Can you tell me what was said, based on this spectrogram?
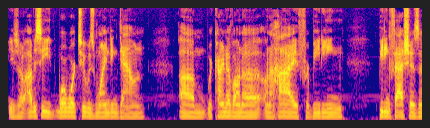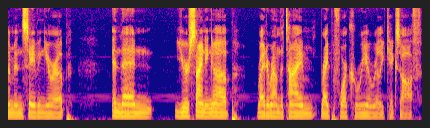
You know, obviously World War II was winding down. Um, we're kind of on a on a high for beating beating fascism and saving Europe. And then you're signing up right around the time right before Korea really kicks off.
